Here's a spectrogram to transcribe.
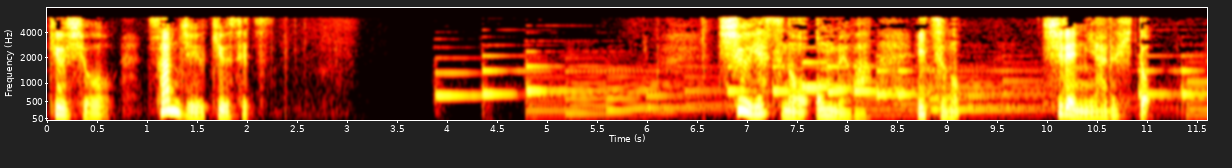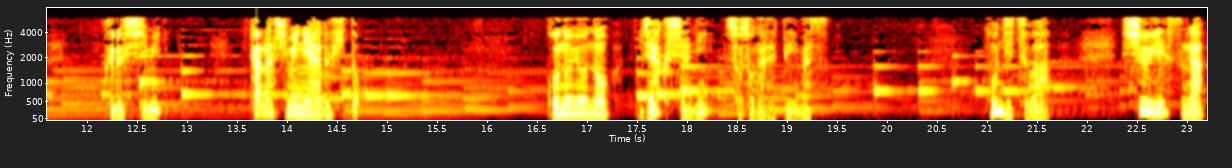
九章三十九節主イエスの御目はいつも試練にある人、苦しみ、悲しみにある人、この世の弱者に注がれています。本日は、主イエスが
